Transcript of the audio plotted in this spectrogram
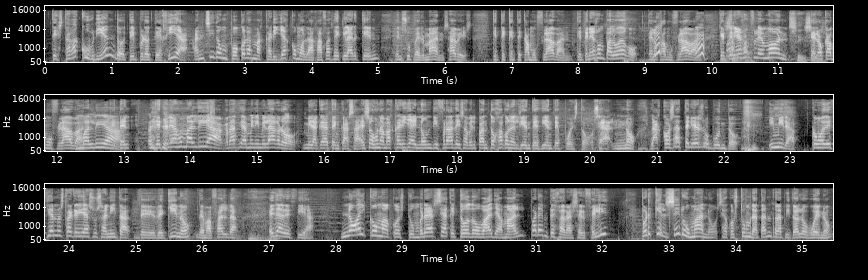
te estaba cubriendo, te protegía. Han sido un poco las mascarillas como las gafas de Clark Kent en Superman, ¿sabes? Que te, que te camuflaban. Que tenías un paluego, te lo camuflaban. Que tenías un flemón, Sí, sí. te lo camuflaban. Mal día. Que, ten- que tenías un mal día, gracias, mini milagro. Mira, quédate en casa. Eso es una mascarilla y no un disfraz de Isabel Pantoja con el dientes dientes puesto. O sea, no. Las cosas tenían su punto. Y mira, como decía nuestra querida Susanita de, de Kino, de Mafalda, ella decía, no hay como acostumbrarse a que todo vaya mal para empezar a ser feliz. Porque el ser humano se acostumbra tan rápido a lo bueno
